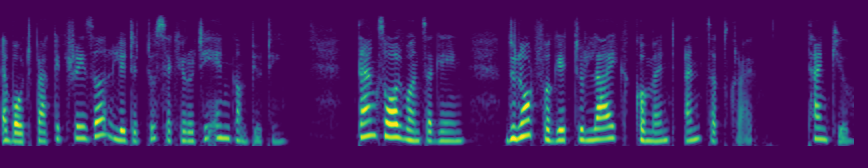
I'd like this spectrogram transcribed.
about packet tracer related to security in computing. Thanks all once again. Do not forget to like, comment and subscribe. Thank you.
